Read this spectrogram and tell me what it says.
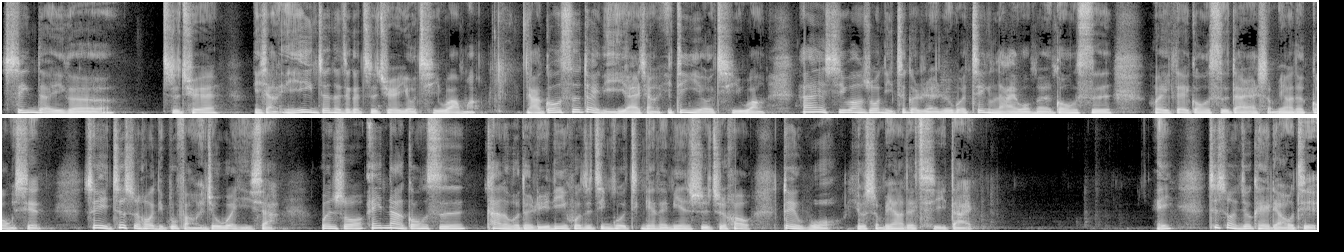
新的一个职缺，你想你应征的这个职缺有期望吗？那公司对你一来讲一定也有期望，他希望说你这个人如果进来我们公司，会对公司带来什么样的贡献？所以这时候你不妨就问一下。问说：“哎，那公司看了我的履历，或者经过今天的面试之后，对我有什么样的期待？”哎，这时候你就可以了解，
